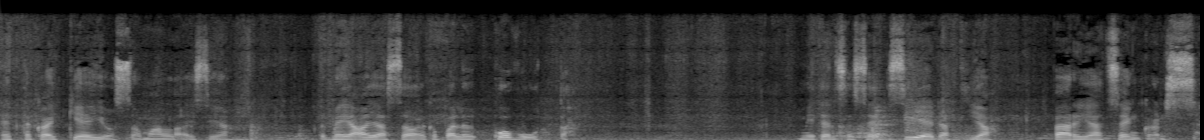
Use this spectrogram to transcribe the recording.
että kaikki ei ole samanlaisia? Että meidän ajassa on aika paljon kovuutta. Miten sä se siedät ja pärjäät sen kanssa?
